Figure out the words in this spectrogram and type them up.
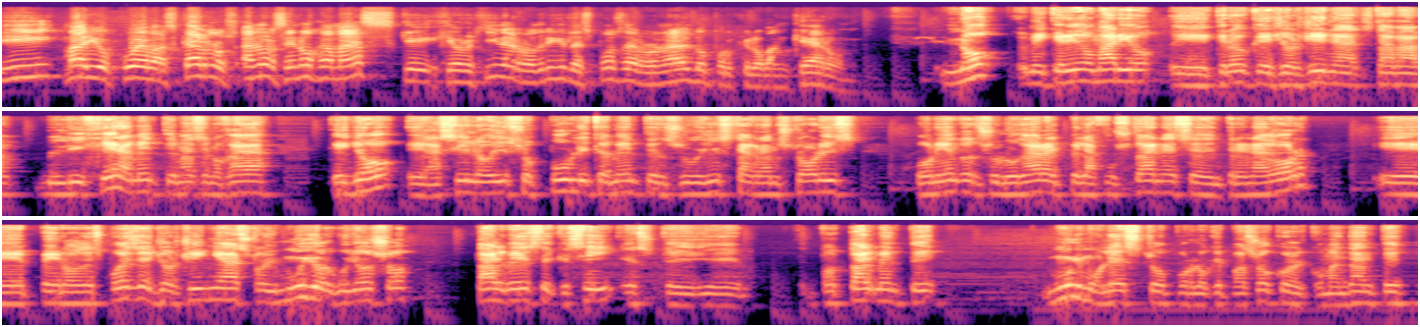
Y Mario Cuevas, Carlos, Anuar se enoja más que Georgina Rodríguez, la esposa de Ronaldo, porque lo banquearon. No, mi querido Mario, eh, creo que Georgina estaba ligeramente más enojada que yo, eh, así lo hizo públicamente en su Instagram Stories, poniendo en su lugar al pelafustán ese entrenador, eh, pero después de Georgina estoy muy orgulloso, tal vez de que sí, este, totalmente muy molesto por lo que pasó con el comandante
